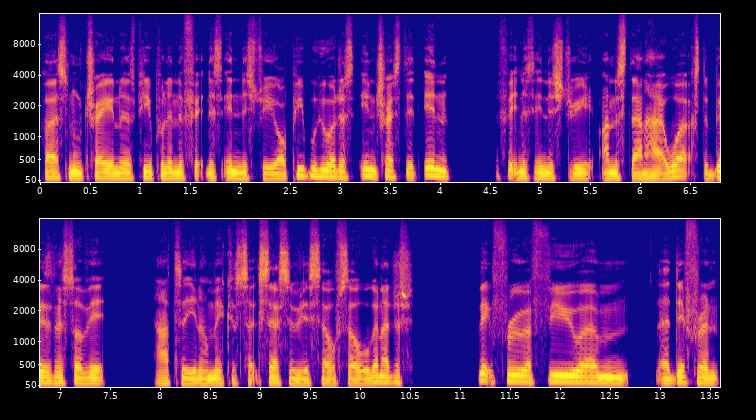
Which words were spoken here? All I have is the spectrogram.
personal trainers, people in the fitness industry, or people who are just interested in the fitness industry, understand how it works, the business of it, how to you know make a success of yourself. So we're gonna just flick through a few um, uh, different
